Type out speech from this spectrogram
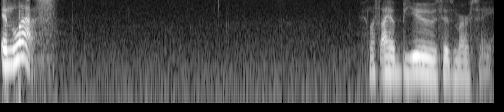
Unless, unless I abuse his mercy.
